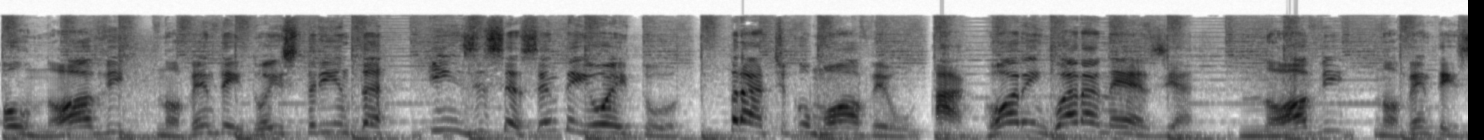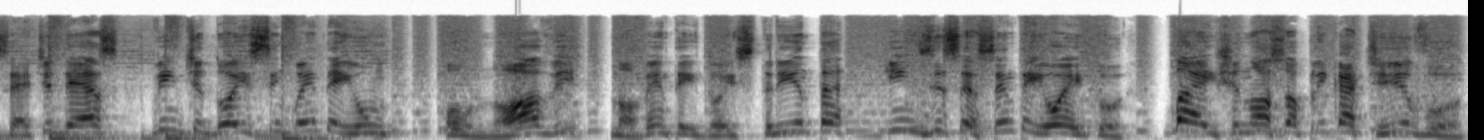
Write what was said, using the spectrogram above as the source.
ou 99230 1568. Prático Móvel, agora em Guaranésia. 99710 2251 ou 99230 1568. Baixe nosso aplicativo.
